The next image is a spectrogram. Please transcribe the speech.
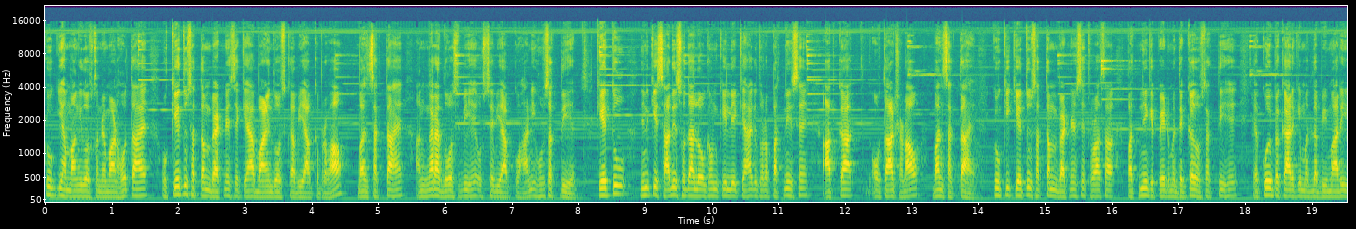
क्योंकि यहाँ मांगी दोष का निर्माण होता है। और केतु सप्तम बैठने से क्या वाणी दोष का भी आपका प्रभाव बन सकता है, अंगारा दोष भी है, उससे भी आपको हानि हो सकती है। केतु, जिनकी शादीशुदा लोग हैं, उनके लिए क्या है कि थोड़ा पत्नी से आपका अवतार चढ़ाव बन सकता है, क्योंकि केतु सप्तम बैठने से थोड़ा सा पत्नी के पेट में दिक्कत हो सकती है, या कोई प्रकार की मतलब बीमारी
